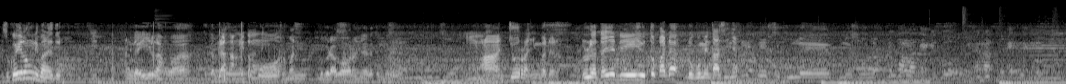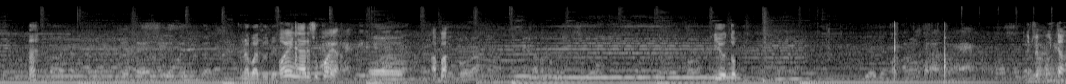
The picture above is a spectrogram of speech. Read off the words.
Suka hilang di mana itu? kan nggak hilang wah ketemu Belakang itu. Ketemu. cuman beberapa orang nggak ketemu ya Iya. Hancur anjing badannya. Lu lihat aja di YouTube ada dokumentasinya. Ini si bule bule bolang ini kalau kayak gitu. Hah? Kenapa tuh deh Oh, yang nyari Suko ya? oh Apa? Di YouTube. Sampai puncak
